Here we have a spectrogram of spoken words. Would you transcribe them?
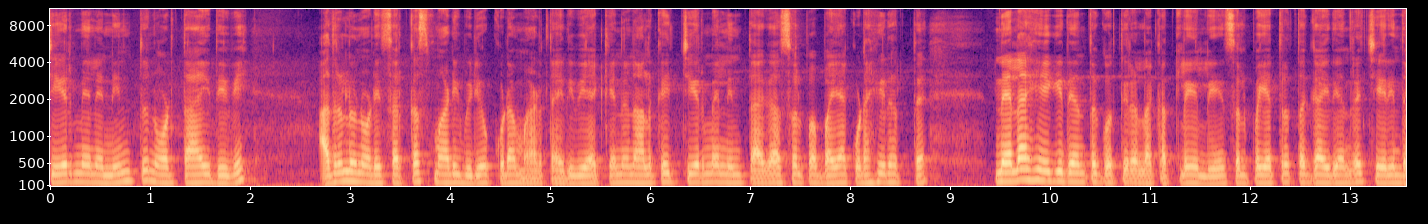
ಚೇರ್ ಮೇಲೆ ನಿಂತು ನೋಡ್ತಾ ಇದ್ದೀವಿ. ಅದರಲ್ಲೂ ನೋಡಿ ಸರ್ಕಸ್ ಮಾಡಿ ವಿಡಿಯೋ ಕೂಡ ಮಾಡ್ತಾ ಇದ್ದೀವಿ. ಯಾಕೆಂದರೆ ನಾಲ್ಕೈದು ಚೇರ್ ಮೇಲೆ ನಿಂತಾಗ ಸ್ವಲ್ಪ ಭಯ ಕೂಡ ಇರುತ್ತೆ. ನೆಲ ಹೇಗಿದೆ ಅಂತ ಗೊತ್ತಿರಲ್ಲ ಕತ್ಲೆಯಲ್ಲಿ. ಸ್ವಲ್ಪ ಎತ್ತರ ತಗ್ಗ ಇದೆ ಅಂದರೆ ಚೇರಿಂದ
